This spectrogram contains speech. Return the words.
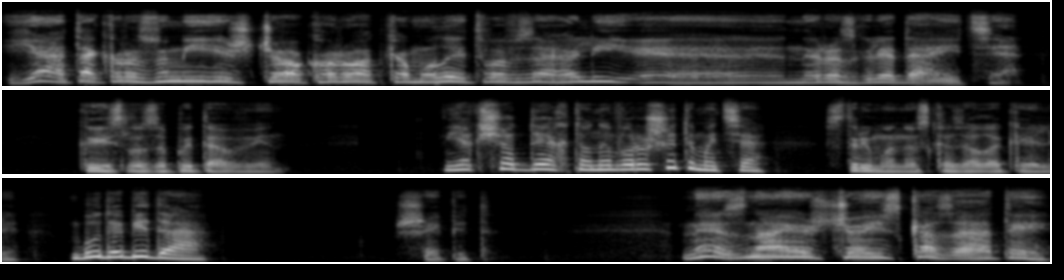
Я так розумію, що коротка молитва взагалі е, не розглядається, кисло запитав він. Якщо дехто не ворушитиметься, стримано сказала Келі, буде біда. Шепіт. Не знаю, що і сказати,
